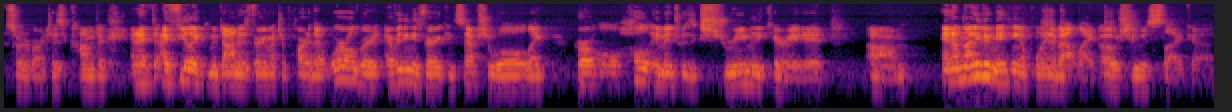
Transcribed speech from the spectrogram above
sort of artistic commentary. And I, th- I feel like Madonna is very much a part of that world where everything is very conceptual. Like her whole, image was extremely curated. Um, and I'm not even making a point about like, oh, she was like a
